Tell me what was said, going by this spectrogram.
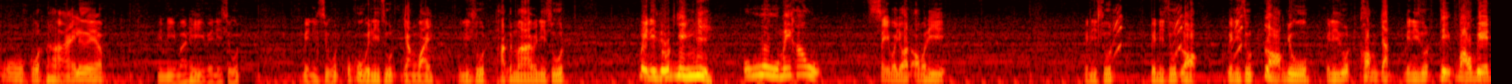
โอ้กดหายเลยครับเมนี่มาที่เวนิซูส เวนิซูสโอ้โหเวนิซูสยังไวเวนิซูสพักขึ้นมาเวนิซูสเวนิซูสยิงดิโอ้โหไม่เข้าเซบายอสออกมาที่เวนิซุสเวนิซุสหลอกเวนิซุสหลอกอยู่เวนิซุสคล่องจัดเวนิซุสที่เบาเวด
